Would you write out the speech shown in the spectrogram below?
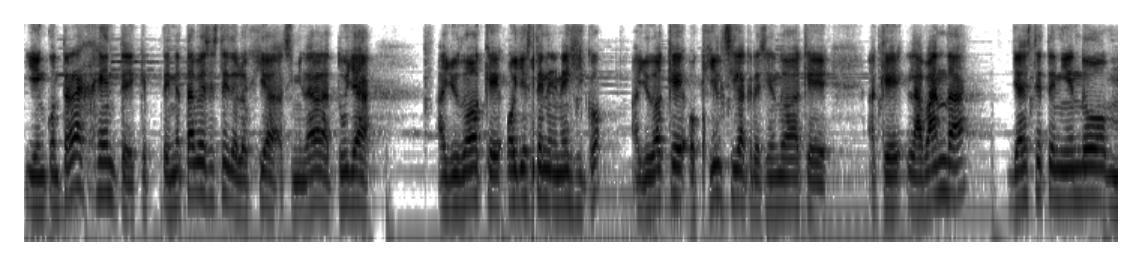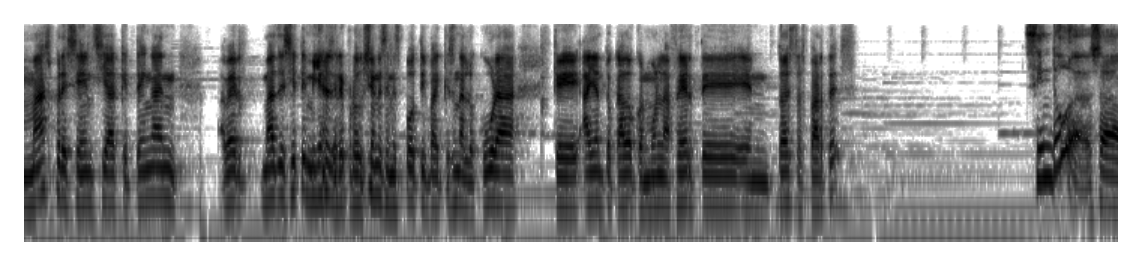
y encontrar a gente que tenía tal vez esta ideología similar a la tuya, ayudó a que hoy estén en México, ayudó a que O'Kill siga creciendo, a que, a que la banda ya esté teniendo más presencia, que tengan, a ver, más de 7 millones de reproducciones en Spotify, que es una locura, que hayan tocado con Mon Laferte en todas estas partes? Sin duda, o sea,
